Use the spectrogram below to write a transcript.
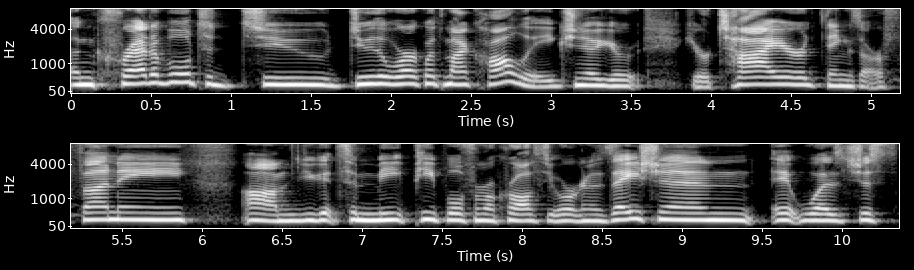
incredible to to do the work with my colleagues. You know, you're you're tired, things are funny. Um, you get to meet people from across the organization. It was just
